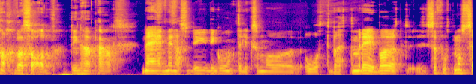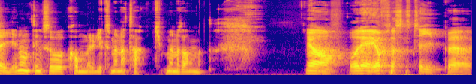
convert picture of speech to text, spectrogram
Ja, vad sa de? Din här pers. Nej men alltså det, det går inte liksom att återberätta. Men det är bara att så fort någon säger någonting så kommer det liksom en attack med något annat. Ja, och det är ju oftast typ... Eh,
